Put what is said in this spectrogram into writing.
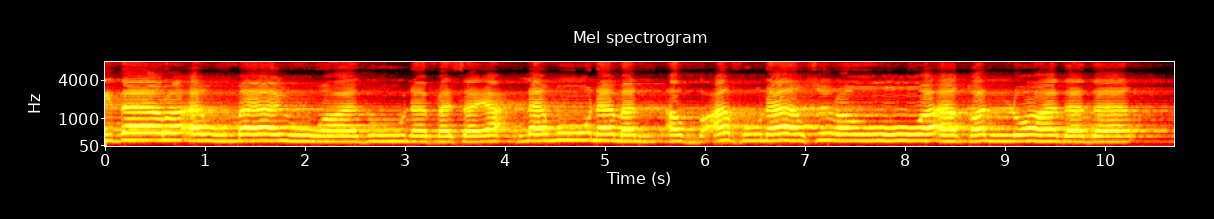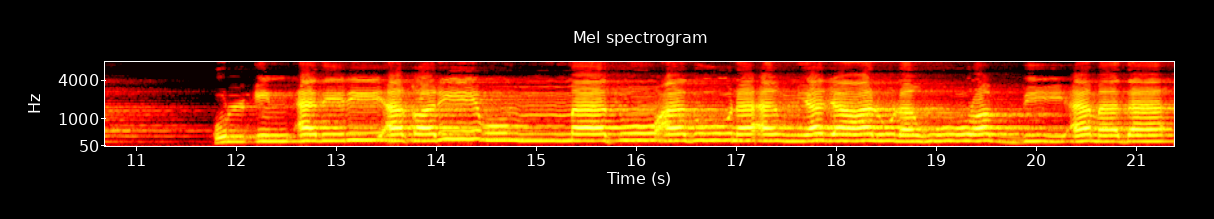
إذا رأوا ما يوعدون فسيعلمون من أضعف ناصرا وأقل عددا قل إن أدري أقريب ما توعدون أم يجعل له ربي أمدا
